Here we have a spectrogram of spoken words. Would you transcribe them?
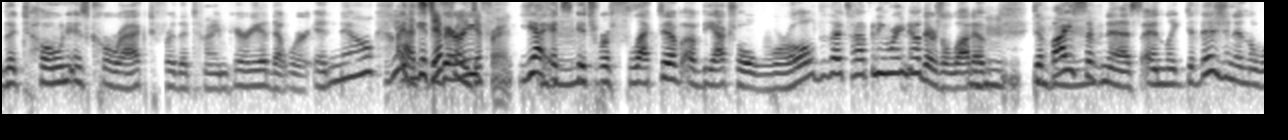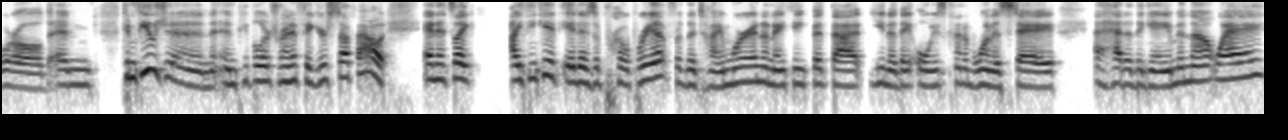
the tone is correct for the time period that we're in now. yeah I think it's, it's very- different Yeah, it's Mhm. it's reflective of the actual world that's happening right now. There's a lot of Mhm. Mhm. divisiveness and like division in the world and confusion and people are trying to figure stuff out and it's like i think it it is appropriate for the time we're in and i think that that you know they always kind of want to stay ahead of the game in that way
